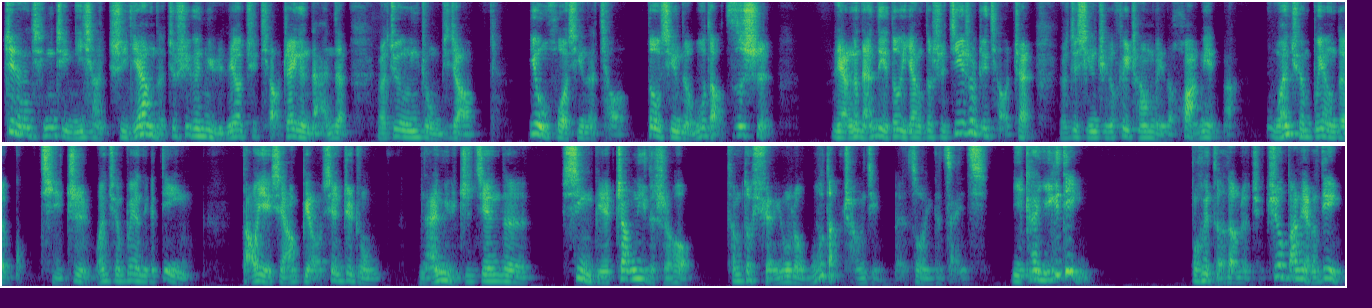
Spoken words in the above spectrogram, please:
这两个情景，你想是一样的，就是一个女的要去挑战一个男的，然后就用一种比较诱惑性的挑逗性的舞蹈姿势，两个男的也都一样，都是接受这个挑战，然后就形成一个非常美的画面啊。完全不一样的体制，完全不一样的一个电影导演想要表现这种男女之间的性别张力的时候，他们都选用了舞蹈场景来做一个载体。你看一个电影不会得到乐趣，只有把两个电影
